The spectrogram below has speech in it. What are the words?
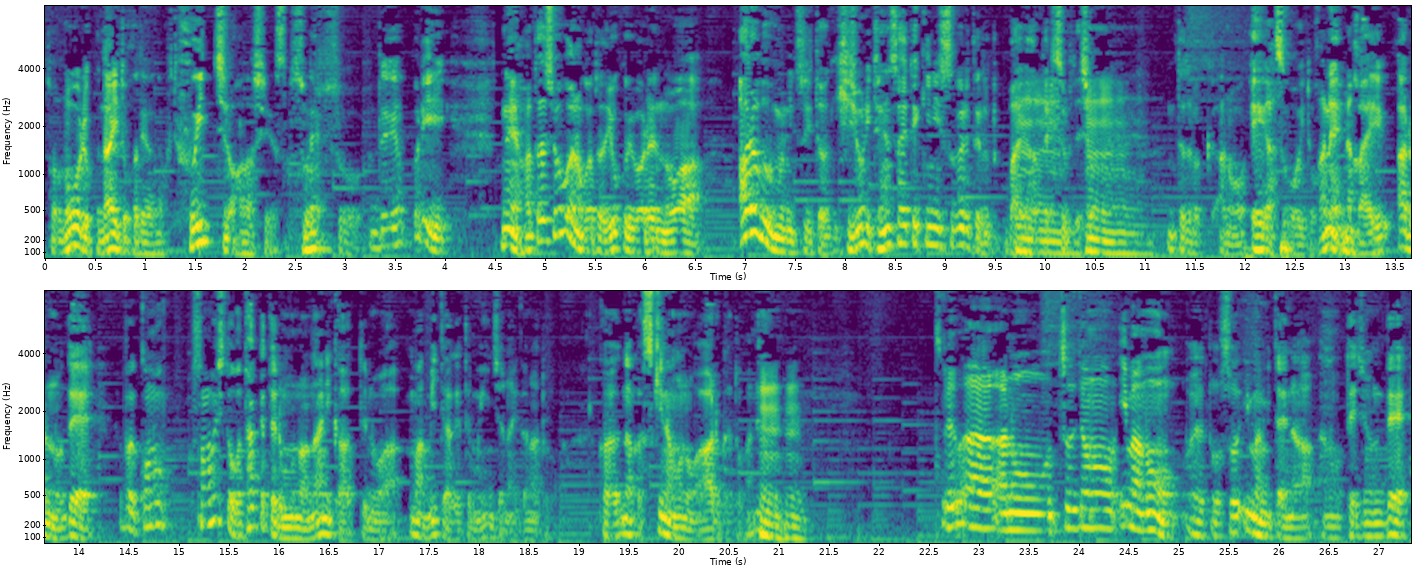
その能力ないとかではなくて、不一致の話ですもんね。そう。で、やっぱり、ね、発達障害の方でよく言われるのは、ある部分については非常に天才的に優れてる場合があったりするでしょ。う例えば、あの、絵がすごいとかね、なんかあるので、やっぱりこの、その人が長けてるものは何かっていうのは、まあ見てあげてもいいんじゃないかなと。かなんか好きなものがあるかとかね。うんうん。それは、あの、通常の今の、えっ、と、そう、今みたいなあの手順で、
